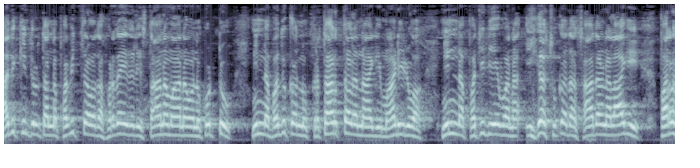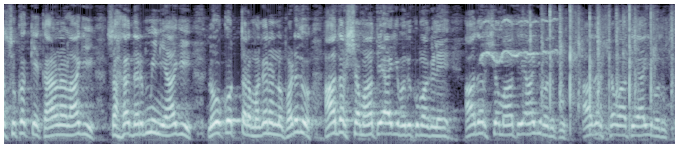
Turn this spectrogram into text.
ಅದಕ್ಕಿಂತಲೂ ತನ್ನ ಪವಿತ್ರವಾದ ಹೃದಯದಲ್ಲಿ ಸ್ಥಾನಮಾನವನ್ನು ಕೊಟ್ಟು ನಿನ್ನ ಬದುಕನ್ನು ಕೃತಾರ್ಥಳನಾಗಿ ಮಾಡಿರುವ ನಿನ್ನ ಪತಿದೇವನ ಇಹ ಸುಖದ ಸಾಧನಲಾಗಿ ಪರಸುಖಕ್ಕೆ ಕಾರಣಲಾಗಿ ಸಹಧರ್ಮಿಣಿಯಾಗಿ, ಲೋಕೋತ್ತರ ಮಗನನ್ನು ಪಡೆದು ಆದರ್ಶ ಮಾತೆಯಾಗಿ ಬದುಕು ಮಗಳೇ ಆದರ್ಶ ಮಾತೆಯಾಗಿ ಬದುಕು ಆದರ್ಶ ಮಾತೆಯಾಗಿ ಬದುಕು.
